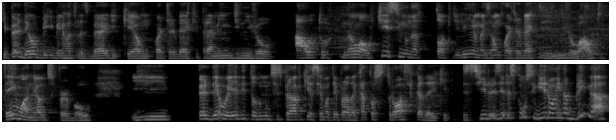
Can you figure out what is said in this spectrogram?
que perdeu o Big Ben Roethlisberger, que é um quarterback para mim de nível alto, não altíssimo na top de linha, mas é um quarterback de nível alto, tem um anel de Super Bowl e perdeu ele, todo mundo se esperava que ia ser uma temporada catastrófica da equipe dos Steelers e eles conseguiram ainda brigar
